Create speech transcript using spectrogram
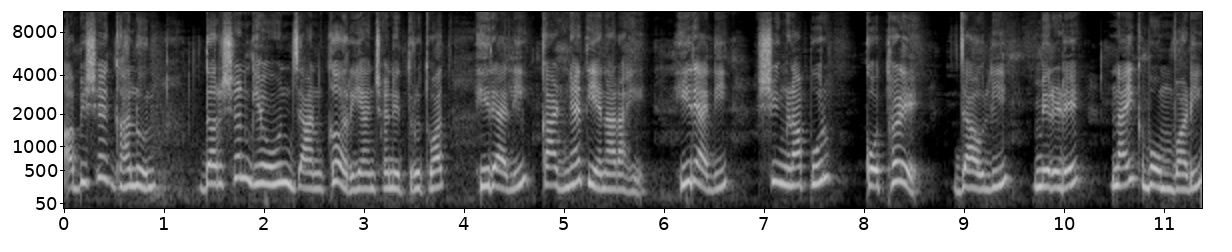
अभिषेक घालून दर्शन घेऊन जानकर यांच्या नेतृत्वात ही रॅली काढण्यात येणार आहे. ही रॅली शिंगणापूर कोथळे जावली मिरडे नाईक बोंबवाडी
